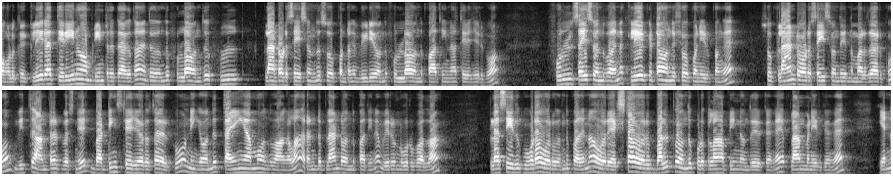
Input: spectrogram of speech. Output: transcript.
அவங்களுக்கு கிளியராக தெரியணும் அப்படின்றதுக்காக தான் இது வந்து ஃபுல்லாக வந்து ஃபுல் பிளான்ட்டோட சைஸ் வந்து ஷோ பண்ணுறாங்க வீடியோ வந்து ஃபுல்லாக வந்து பார்த்தீங்கன்னா தெரிஞ்சிருக்கும். ஃபுல் சைஸ் வந்து பார்த்தீங்கன்னா கிளியர் கட்டாக வந்து ஷோ பண்ணியிருப்பாங்க. ஸோ பிளான்ட்டோட சைஸ் வந்து இந்த மாதிரி தான் இருக்கும். வித் ஹண்ட்ரட் பர்சன்டேஜ் பட்டிங் ஸ்டேஜோட தான் இருக்கும். நீங்கள் வந்து தயங்காமல் வந்து வாங்கலாம். ரெண்டு பிளான்ட் வந்து பார்த்தீங்கன்னா வெறும் நூறுரூபா தான். ப்ளஸ் இது கூட ஒரு வந்து பார்த்திங்கன்னா ஒரு எக்ஸ்ட்ரா ஒரு பல்ப் வந்து கொடுக்கலாம் அப்படின்னு வந்து இருக்காங்க. பிளான் பண்ணியிருக்காங்க. என்ன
